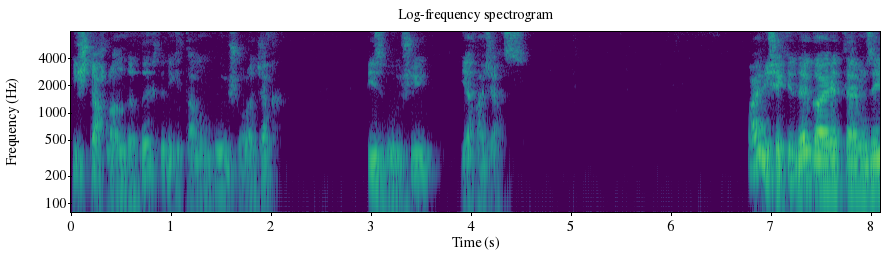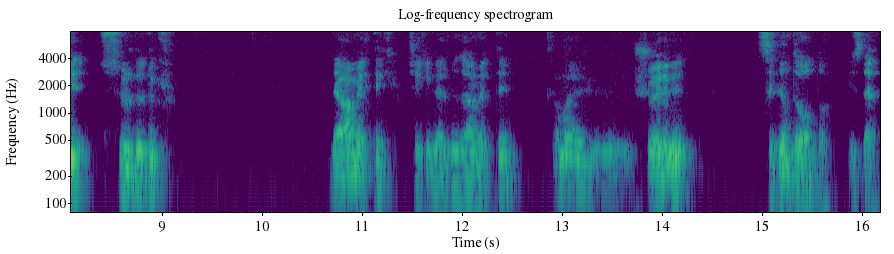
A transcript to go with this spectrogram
iştahlandırdı. Dedi ki tamam bu iş olacak. Biz bu işi yapacağız. Aynı şekilde gayretlerimizi sürdürdük. Devam ettik. Çekimlerimiz devam etti. Ama e, şöyle bir sıkıntı oldu bizde.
